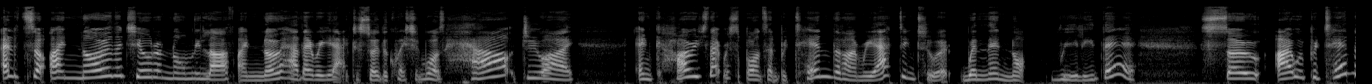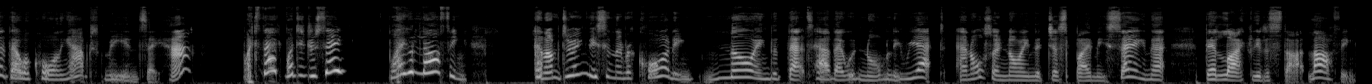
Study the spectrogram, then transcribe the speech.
And so I know the children normally laugh. I know how they react. So the question was, how do I encourage that response and pretend that I'm reacting to it when they're not really there? So I would pretend that they were calling out to me and say, huh? What's that? What did you say? Why are you laughing? And I'm doing this in the recording, knowing that that's how they would normally react, and also knowing that just by me saying that, they're likely to start laughing.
